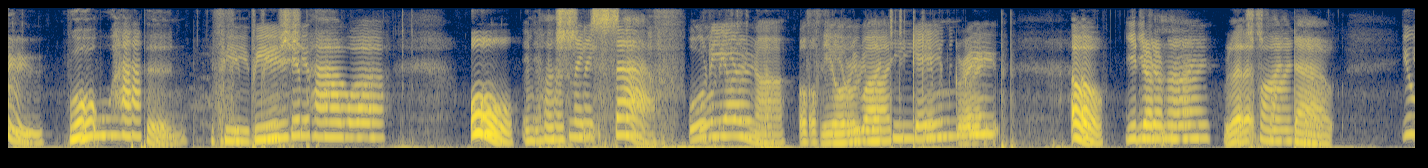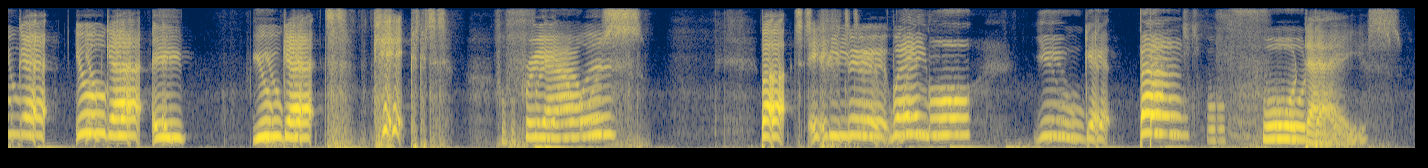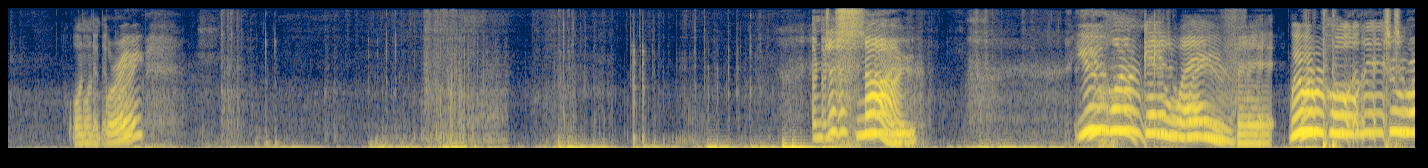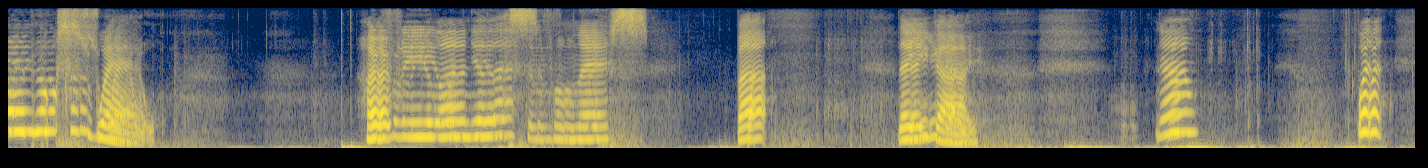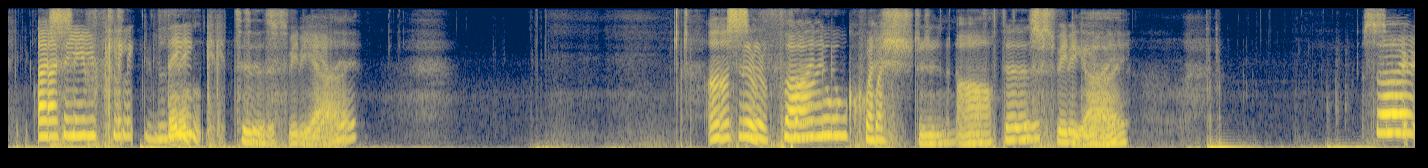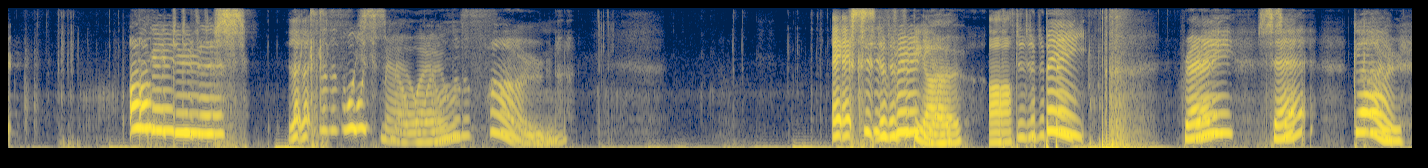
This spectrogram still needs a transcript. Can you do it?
know what will happen if you abuse your power or impersonate staff or the owner of the Oriwadi Gaming Group? Oh, oh, you don't know? Let's find out. You'll get you'll get a you'll get kicked for three hours. But if you do it way more, you get banned for four days on the group. And just know, you won't get away with it. We're reporting it to Roblox as well. Hopefully you learn your lesson from this. But there you go. Now, well, I see you've clicked link to this video. Answer the final question after this video. So, I'm going to do this like the voicemail way on the phone. Exit the video after the beep. Ready, set, go.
